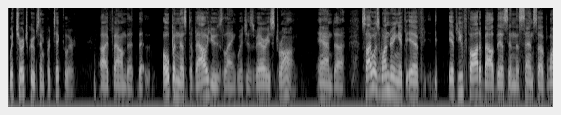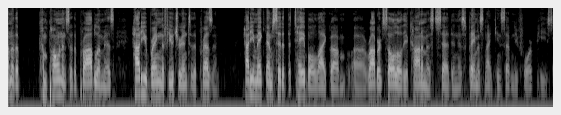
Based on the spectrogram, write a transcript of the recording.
with church groups in particular. I found that the openness to values language is very strong and uh, so I was wondering if, if, if you've thought about this in the sense of one of the components of the problem is how do you bring the future into the present? How do you make them sit at the table, like um, uh, Robert Solow, the economist, said in his famous 1974 piece?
